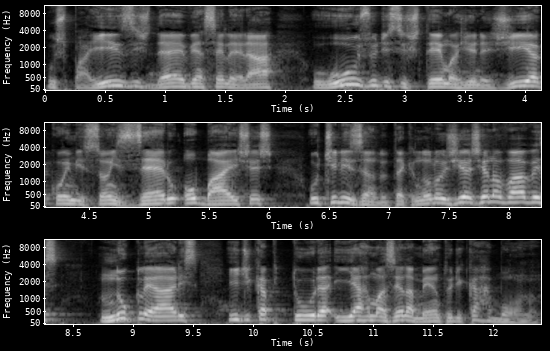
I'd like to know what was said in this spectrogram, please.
os países devem acelerar o uso de sistemas de energia com emissões zero ou baixas, utilizando tecnologias renováveis, nucleares e de captura e armazenamento de carbono.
